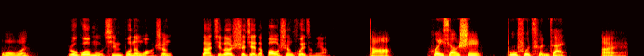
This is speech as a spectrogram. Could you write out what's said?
我问，如果母亲不能往生，那极乐世界的报身会怎么样？答，会消失，不复存在。哎，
